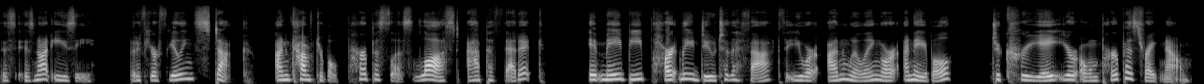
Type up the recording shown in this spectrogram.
This is not easy, but if you're feeling stuck, uncomfortable, purposeless, lost, apathetic, it may be partly due to the fact that you are unwilling or unable to create your own purpose right now.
